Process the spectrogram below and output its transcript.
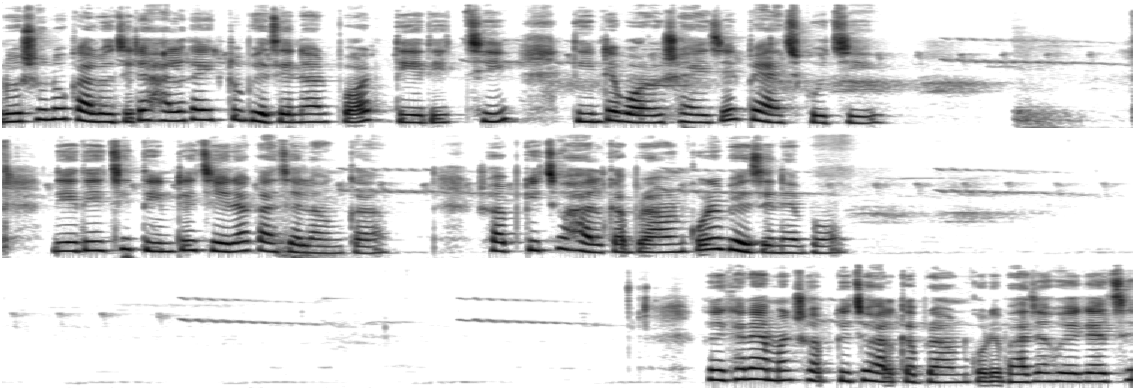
রসুন ও কালো জিরে হালকা একটু ভেজে নেওয়ার পর দিয়ে দিচ্ছি তিনটে বড় সাইজের পেঁয়াজ কুচি। দিয়ে দিচ্ছি তিনটে চেরা কাঁচা লঙ্কা। সব কিছু হালকা ব্রাউন করে ভেজে নেব। তো এখানে আমার সব কিছু হালকা ব্রাউন করে ভাজা হয়ে গেছে।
